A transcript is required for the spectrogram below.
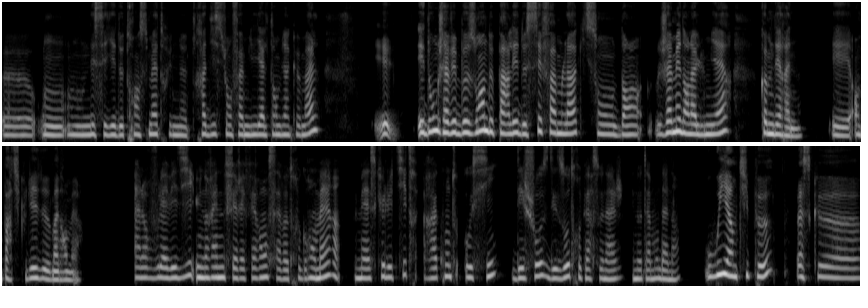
Euh, on, essayait de transmettre une tradition familiale tant bien que mal. Et, donc j'avais besoin de parler de ces femmes-là qui sont dans, jamais dans la lumière comme des reines, et en particulier de ma grand-mère. Alors vous l'avez dit, une reine fait référence à votre grand-mère, mais est-ce que le titre raconte aussi des choses des autres personnages, et notamment d'Anna? Oui, un petit peu, parce que euh,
